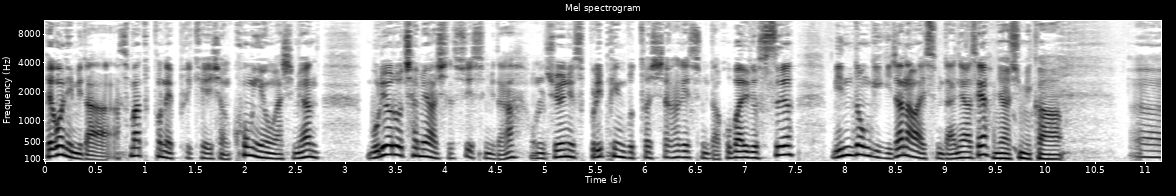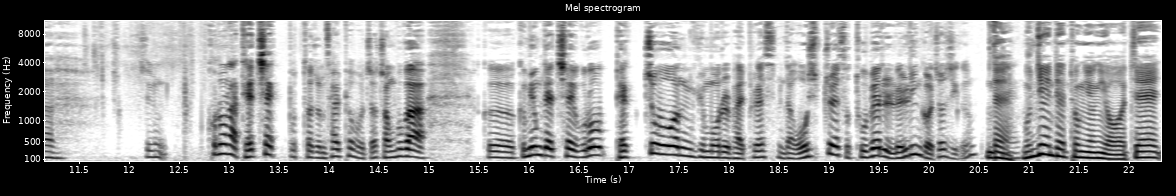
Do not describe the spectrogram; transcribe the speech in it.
100원입니다. 스마트폰 애플리케이션 콩 이용하시면 무료로 참여하실 수 있습니다. 오늘 주요 뉴스 브리핑부터 시작하겠습니다. 고발 뉴스 민동기 기자 나와 있습니다. 안녕하세요. 안녕하십니까. 어, 지금 코로나 대책부터 좀 살펴보죠. 정부가 그 금융대책으로 100조 원 규모를 발표를 했습니다. 50조에서 두 배를 늘린 거죠, 지금? 네. 네. 문재인 대통령이 어제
